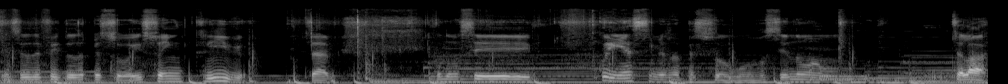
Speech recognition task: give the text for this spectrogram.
Conhecer os defeitos da pessoa. Isso é incrível, sabe? quando você conhece mesmo a pessoa, você não. Sei lá,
